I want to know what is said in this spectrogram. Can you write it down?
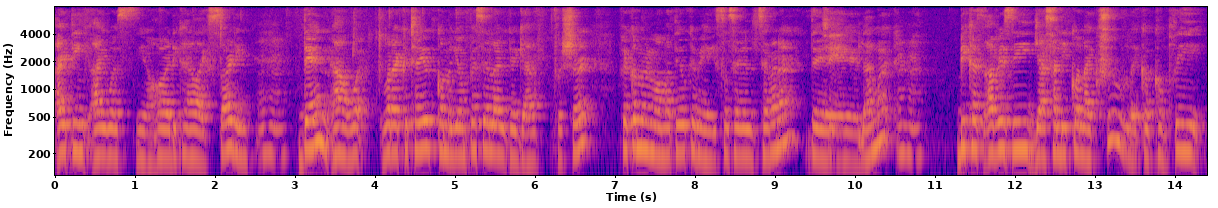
I think I was you know already kind of like starting. Mm-hmm. Then uh, what what I could tell you cuando yo empecé like yeah for sure fue cuando mi mamá dijo que me hizo hacer el seminar de Sí. landmark Mm-hmm. because obviously ya salí con like phew, like a complete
